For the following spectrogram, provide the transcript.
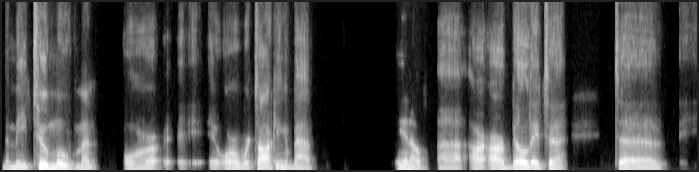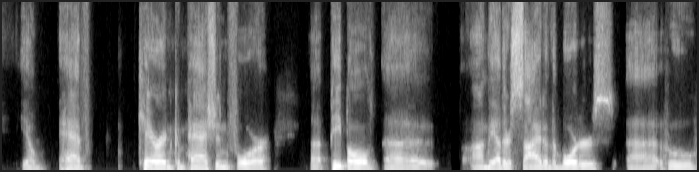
the me too movement or or we're talking about you know uh, our, our ability to to you know have care and compassion for uh, people uh, on the other side of the borders uh, who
